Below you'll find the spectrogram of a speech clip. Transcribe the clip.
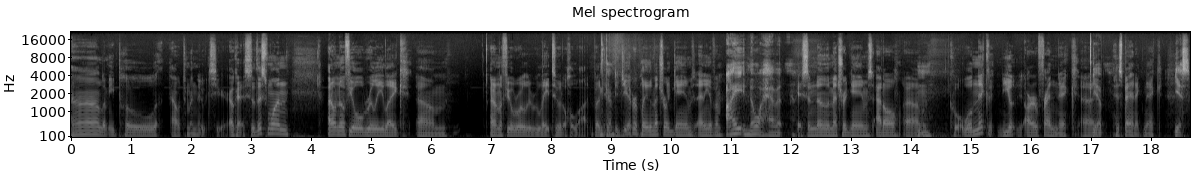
Uh, let me pull out my notes here. Okay, so this one, I don't know if you'll really like. Um, I don't know if you'll really relate to it a whole lot. But Okay. did you ever play the Metroid games? Any of them? I no, I haven't. Okay, so none of the Metroid games at all. Um, cool. Well, Nick, you, our friend Nick, uh, Yep. Hispanic Nick. Yes,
